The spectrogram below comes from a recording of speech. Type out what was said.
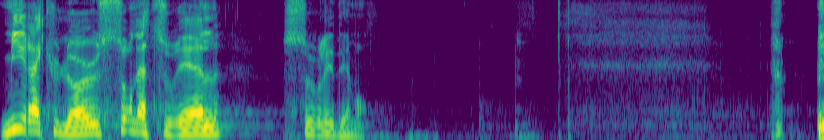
miraculeuse, surnaturelle sur les démons.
